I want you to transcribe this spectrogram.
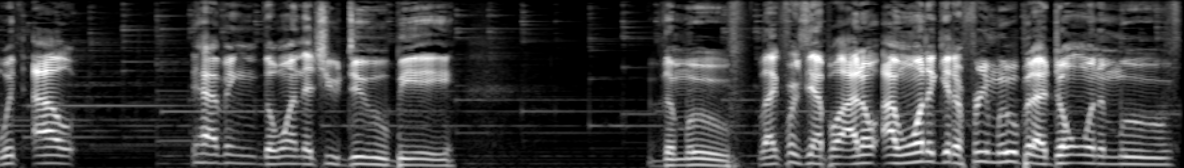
without having the one that you do be the move. Like for example, I don't I want to get a free move, but I don't want to move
